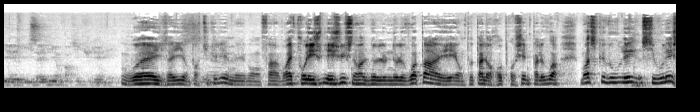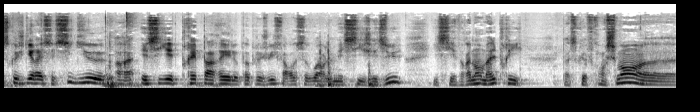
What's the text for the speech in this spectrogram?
Isaïe en particulier. Ouais, Isaïe en particulier, mais bon, enfin bref, pour les, Ju- les Juifs non, ne, le- ne le voient pas et on ne peut pas leur reprocher de ne pas le voir. Moi, ce que vous voulez, si vous voulez, ce que je dirais, c'est si Dieu a essayé de préparer le peuple juif à recevoir le Messie Jésus, il s'y est vraiment mal pris. Parce que franchement, euh,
